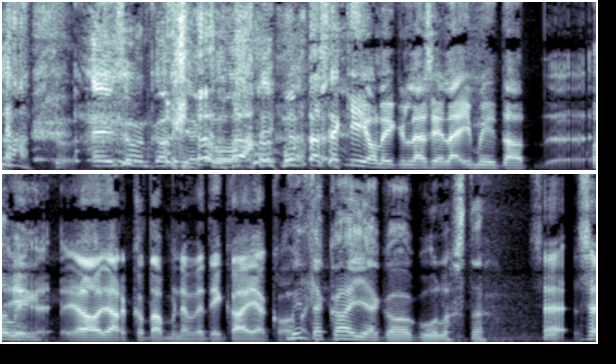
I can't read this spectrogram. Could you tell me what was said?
katto. Ei se on Kaijako. Mutta sekin oli kyllä siellä imitaat. Oli. Joo, Jarkko Tamminen veti Kaijakoon. Miltä Kaijako kuulostaa? Se, se,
